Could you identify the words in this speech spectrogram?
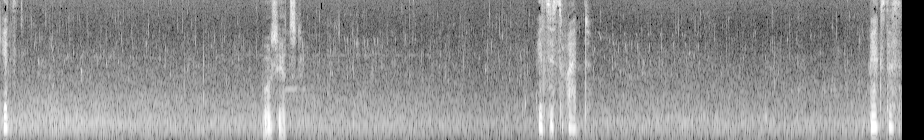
Jetzt. Was jetzt? Jetzt ist soweit. Merkst du es?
